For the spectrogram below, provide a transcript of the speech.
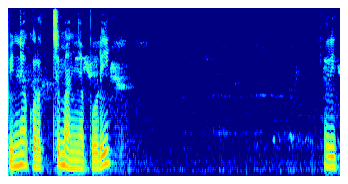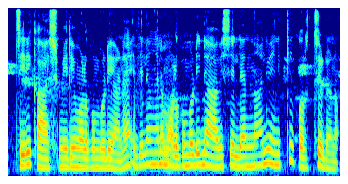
പിന്നെ കുറച്ച് മഞ്ഞൾപ്പൊടി ഒരിച്ചിരി കാശ്മീരി മുളകും പൊടിയാണ്. ഇതിലങ്ങനെ മുളകും പൊടീന്റെ ആവശ്യമില്ല എന്നാലും എനിക്ക് കുറച്ചിടണം.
